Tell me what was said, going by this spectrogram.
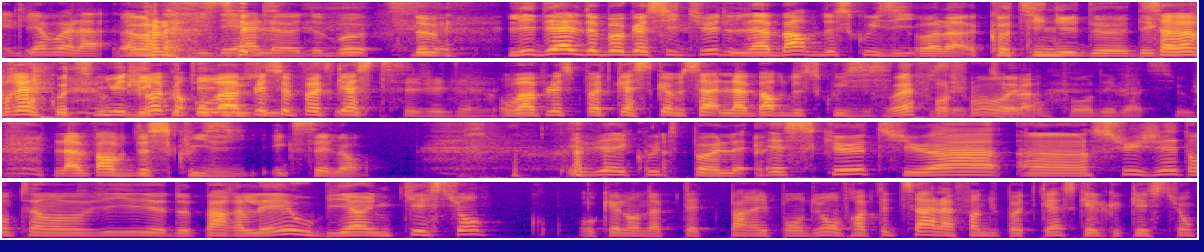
Et Ok. bien voilà, Bah notre voilà, idéal de beau, de- l'idéal de bogossitude, la barbe de Squeezie. Voilà, continue de Ça va vrai? continuer Je crois d'écouter. qu'on va appeler ce podcast- C'est génial. On va appeler ce podcast comme ça, la barbe de Squeezie. Ouais, franchement, ouais, on débattre si vous voulez. La barbe de Squeezie, excellent. eh bien écoute Paul, est-ce que tu as un sujet dont tu as envie de parler ou bien une question auquel on n'a peut-être pas répondu On fera peut-être ça à la fin du podcast, quelques questions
